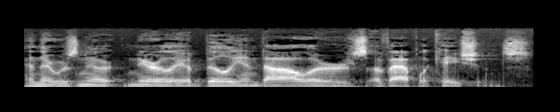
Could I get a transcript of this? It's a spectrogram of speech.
and there was ne- nearly a billion dollars of applications.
